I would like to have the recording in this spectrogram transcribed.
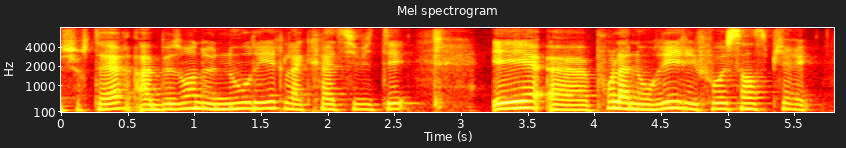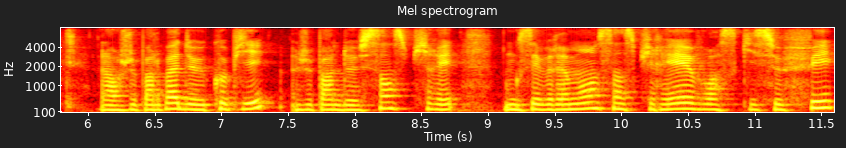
sur Terre, a besoin de nourrir la créativité. Et pour la nourrir, il faut s'inspirer. Alors je ne parle pas de copier, je parle de s'inspirer. Donc c'est vraiment s'inspirer, voir ce qui se fait.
